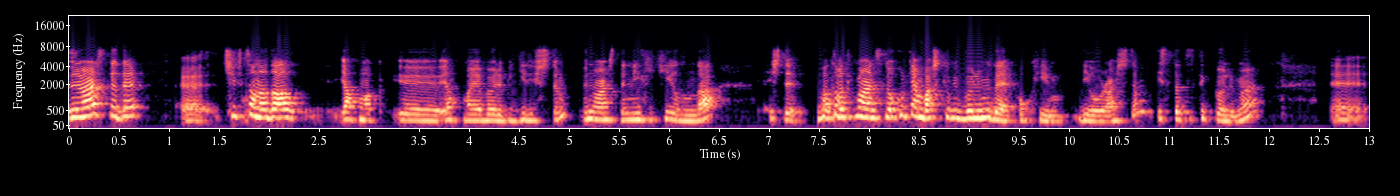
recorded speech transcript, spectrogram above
üniversitede e, çift anadal yapmak e, yapmaya böyle bir giriştim. Üniversitenin ilk iki yılında işte matematik mühendisliği okurken başka bir bölümü de okuyayım diye uğraştım. İstatistik bölümü. Ee,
